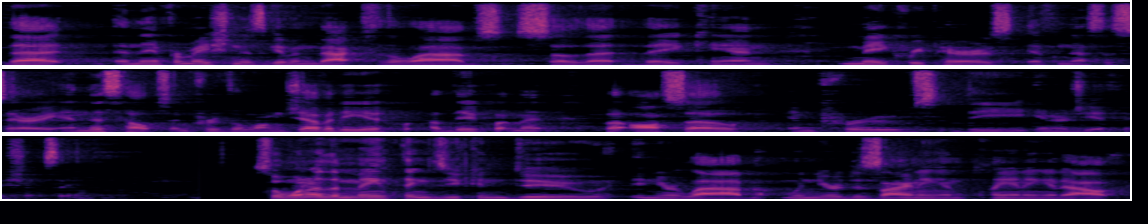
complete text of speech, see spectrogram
that, and the information is given back to the labs so that they can make repairs if necessary. And this helps improve the longevity of the equipment, but also improves the energy efficiency. So one of the main things you can do in your lab when you're designing and planning it out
